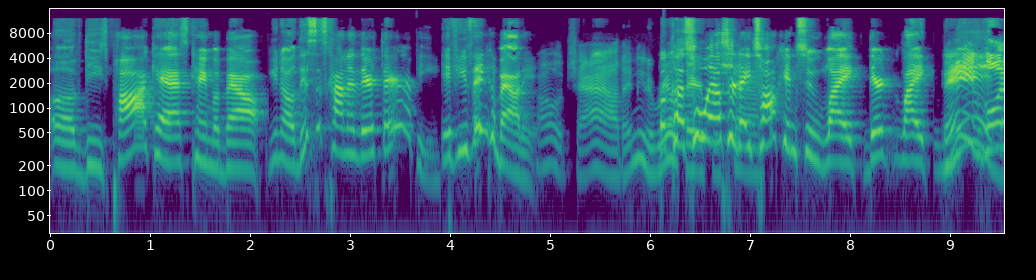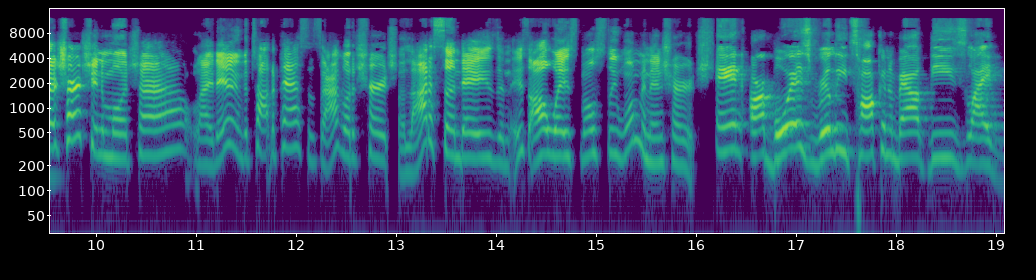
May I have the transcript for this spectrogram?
of these podcasts came about, you know, this is kind of their therapy. If you think about it. Oh, child, they need a real because who else are they talking to? Like they're like they men. ain't going to church anymore, child. Like they don't even talk to pastors. I go to church a lot of Sundays, and it's always mostly women in church. And our boys really talking about these like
